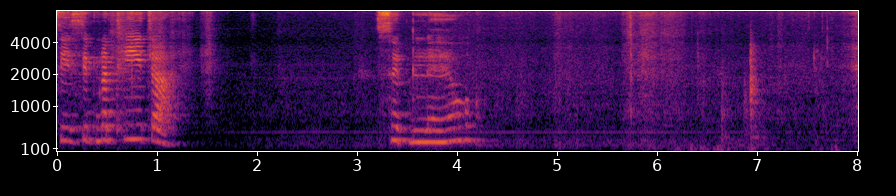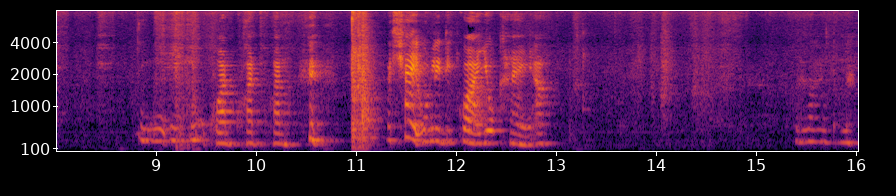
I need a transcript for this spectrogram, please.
สี่สิบนาทีจ้ะ เสร็จแล้ว อู้อู้อู้อู้ควันควันควันไม่ใช่โอเลยดีกว่ายกให้เอาไปวางตรงนั้น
